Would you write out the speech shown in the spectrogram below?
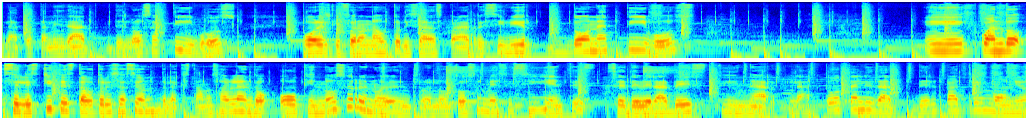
la totalidad de los activos por el que fueron autorizadas para recibir donativos, eh, cuando se les quite esta autorización de la que estamos hablando o que no se renueve dentro de los 12 meses siguientes, se deberá destinar la totalidad del patrimonio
